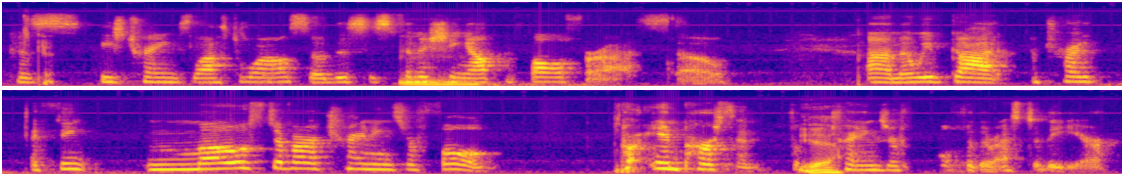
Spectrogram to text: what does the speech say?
because okay. these trainings last a while. So this is finishing mm-hmm. out the fall for us. So, um, and we've got I'm trying to I think most of our trainings are full in person. The yeah. trainings are full for the rest of the year.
